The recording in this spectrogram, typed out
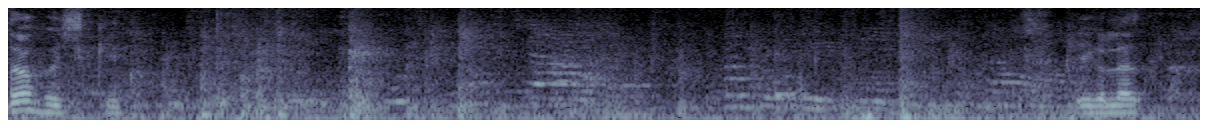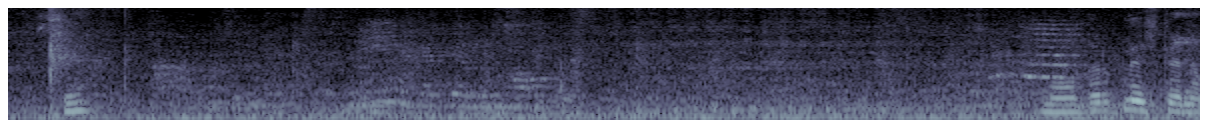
দাও হুইস্কি এগুলা আছে। মদের প্লেসটা না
